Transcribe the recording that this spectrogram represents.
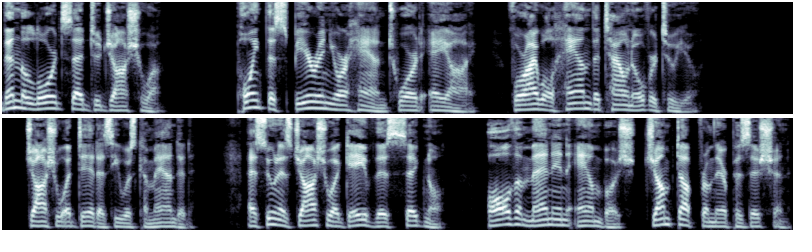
Then the Lord said to Joshua, Point the spear in your hand toward Ai, for I will hand the town over to you. Joshua did as he was commanded. As soon as Joshua gave this signal, all the men in ambush jumped up from their position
